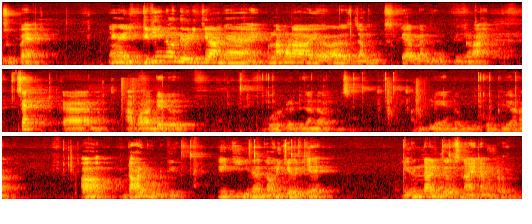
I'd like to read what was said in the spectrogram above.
சூப்பர் ஏங்க திடீர்னு வந்து வெடிக்கிறாங்க. இப்படிலாமடா ஏதாவது ஜம்ப் ஸ்கேர்லாம் இப்படி கொடுப்பீங்களாடா? சார் காரணம். அப்பாடா டேட் வருது. ஒரு டேட்டு தான்டா வந்துச்சு. அதுக்குள்ளே ஏன்டா உங்களுக்கு பொருட்களையாடா ஆ டார்க் ரூட்டுக்கு ஏய் இதை கவனிக்கவே இல்லையே இருந்தாலும் இதை வச்சு நான் என்ன பண்ணுறது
